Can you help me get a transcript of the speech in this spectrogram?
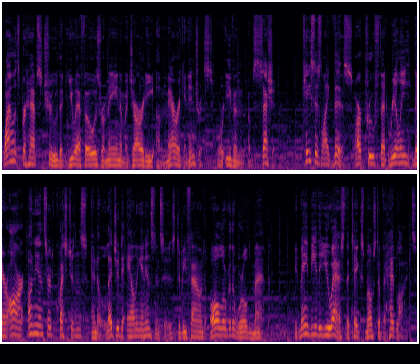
While it's perhaps true that UFOs remain a majority American interest, or even obsession, cases like this are proof that really there are unanswered questions and alleged alien instances to be found all over the world map. It may be the US that takes most of the headlines,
